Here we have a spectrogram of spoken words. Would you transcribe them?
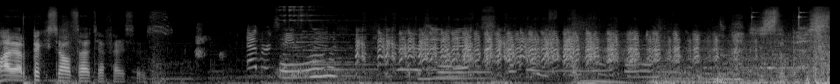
Fire pixels at your faces. This is the best.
